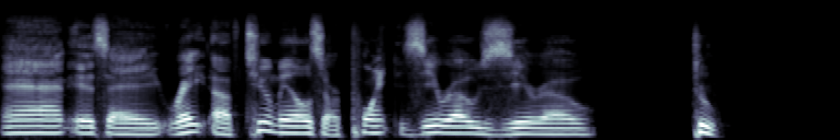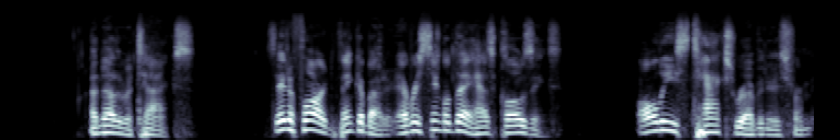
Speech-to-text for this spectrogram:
And it's a rate of two mils or 0.002. Another tax. State of Florida, think about it. Every single day has closings all these tax revenues from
